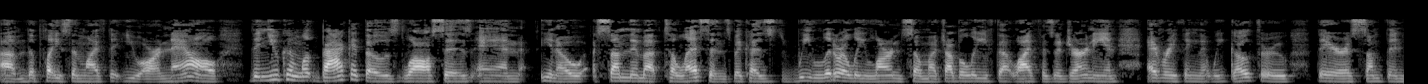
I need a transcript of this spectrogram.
um, the place in life that you are now, then you can look back at those losses and, you know, sum them up to lessons because we literally learn so much. I I believe that life is a journey and everything that we go through, there is something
